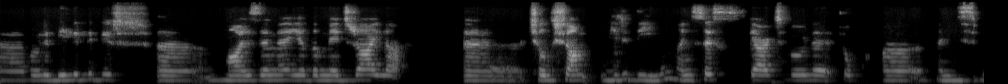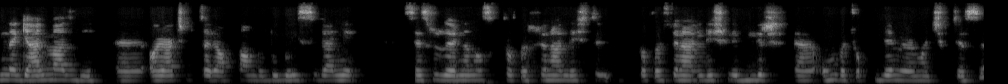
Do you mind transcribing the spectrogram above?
e, böyle belirli bir e, malzeme ya da mecrayla e, çalışan biri değilim. Hani ses gerçi böyle çok e, hani disipline gelmez bir e, araç bir taraftan da dolayısıyla hani ses üzerine nasıl profesyonelleştir profesyonelleşilebilir e, onu da çok bilemiyorum açıkçası.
